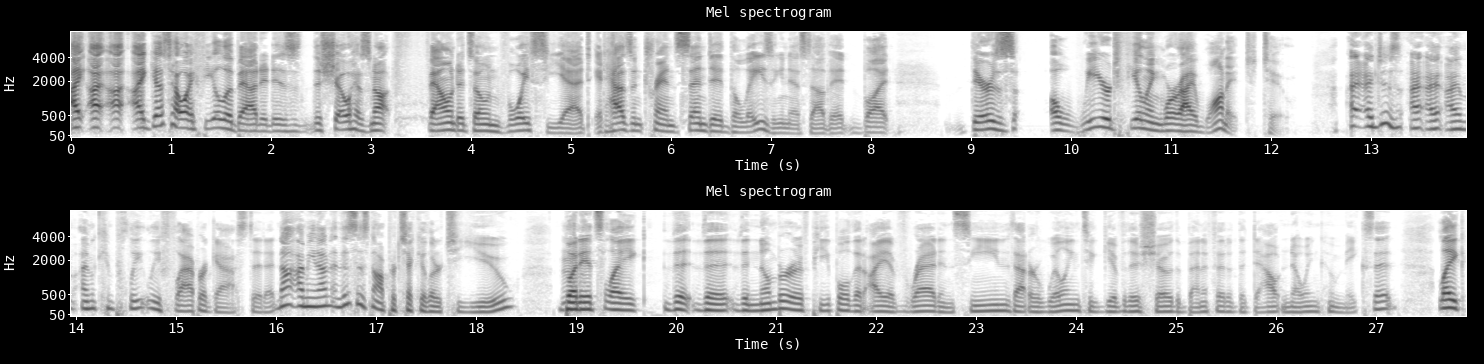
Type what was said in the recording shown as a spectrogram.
I I I guess how I feel about it is the show has not found its own voice yet. It hasn't transcended the laziness of it, but there's a weird feeling where I want it to. I, I just I, I am I'm, I'm completely flabbergasted at not I mean and this is not particular to you but mm. it's like the the the number of people that I have read and seen that are willing to give this show the benefit of the doubt knowing who makes it. Like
